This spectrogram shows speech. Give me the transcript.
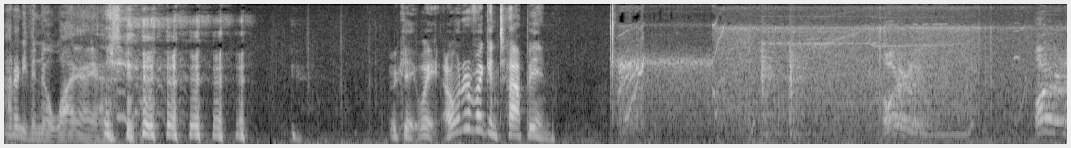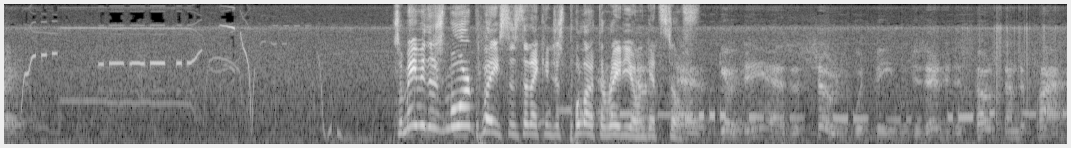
I don't even know why I asked. okay, wait. I wonder if I can tap in. So maybe there's more places that I can just pull out the radio and get stuff. As guilty as a soldier would be who deserted his post under fire.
